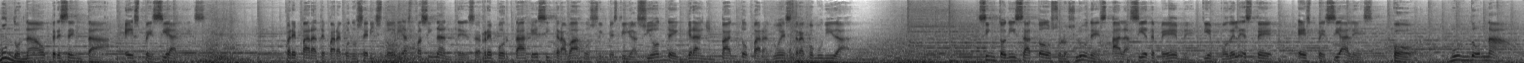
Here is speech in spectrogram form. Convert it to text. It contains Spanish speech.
Mundo Now presenta Especiales. Prepárate para conocer historias fascinantes, reportajes y trabajos de investigación de gran impacto para nuestra comunidad. Sintoniza todos los lunes a las 7 pm, tiempo del este, especiales por Mundo Now.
